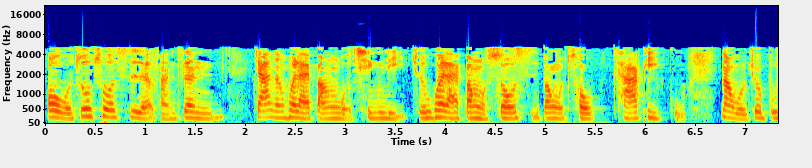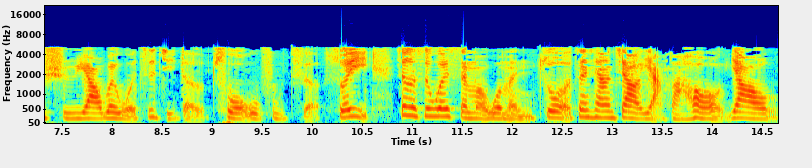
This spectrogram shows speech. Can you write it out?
哦，我做错事了，反正。家人会来帮我清理，就会来帮我收拾，帮我抽擦屁股，那我就不需要为我自己的错误负责。所以这个是为什么我们做正向教养，然后要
